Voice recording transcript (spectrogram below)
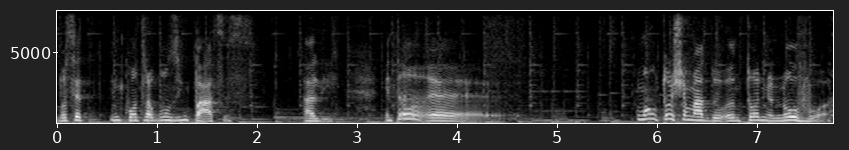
você encontra alguns impasses ali. Então, é, um autor chamado Antônio Novoa,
